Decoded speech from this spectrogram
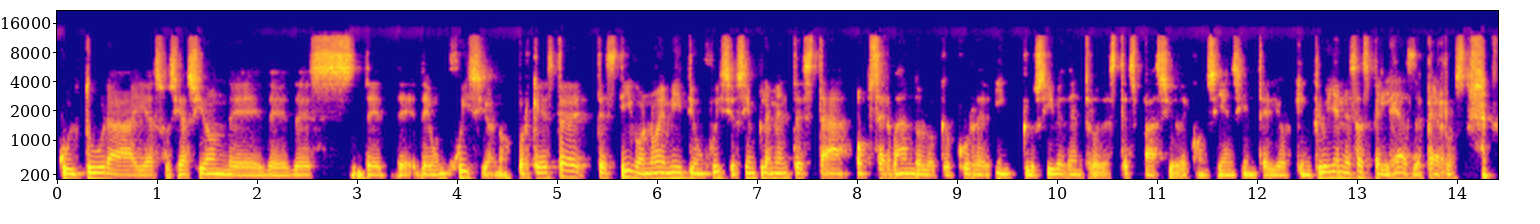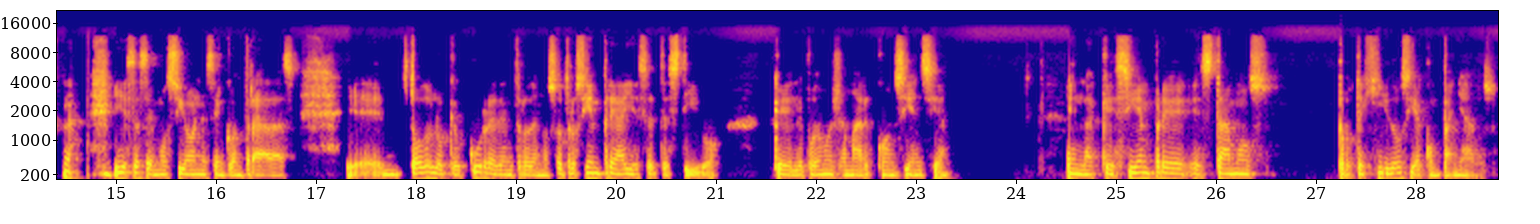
cultura y asociación de, de, un juicio, ¿no? Porque este testigo no emite un juicio, simplemente está observando lo que ocurre inclusive dentro de este espacio de conciencia interior, que incluyen esas peleas de perros y esas emociones encontradas. Eh, todo lo que ocurre dentro de nosotros, siempre hay ese testigo que le podemos llamar conciencia, en la que siempre estamos protegidos y acompañados.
